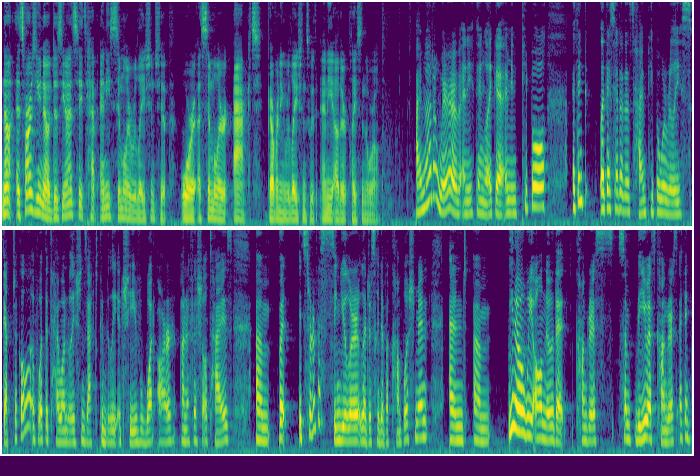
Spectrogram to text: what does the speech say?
Now, as far as you know, does the United States have any similar relationship or a similar act governing relations with any other place in the world? I'm not aware of anything like it. I mean, people, I think, like I said at the time, people were really skeptical of what the Taiwan Relations Act could really achieve, what are unofficial ties. Um, but it's sort of a singular legislative accomplishment. And, um, you know, we all know that Congress, some, the US Congress, I think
